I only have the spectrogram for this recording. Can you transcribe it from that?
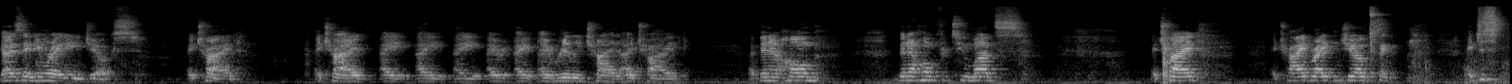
Guys, I didn't write any jokes. I tried. I tried. I I I I I, really tried. I tried. I've been at home. I've Been at home for two months. I tried. I tried writing jokes. I I just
